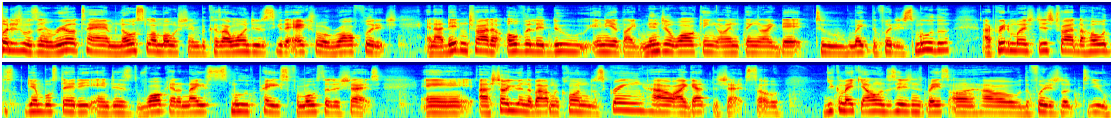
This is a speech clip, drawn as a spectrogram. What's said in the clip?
Footage was in real time, no slow motion, because I wanted you to see the actual raw footage. And I didn't try to overly do any of like ninja walking or anything like that to make the footage smoother. I pretty much just tried to hold the gimbal steady and just walk at a nice smooth pace for most of the shots. And I show you in the bottom corner of the screen how I got the shots. So you can make your own decisions based on how the footage looked to you.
